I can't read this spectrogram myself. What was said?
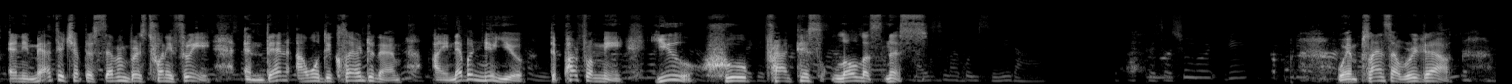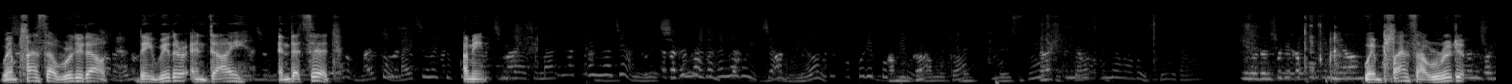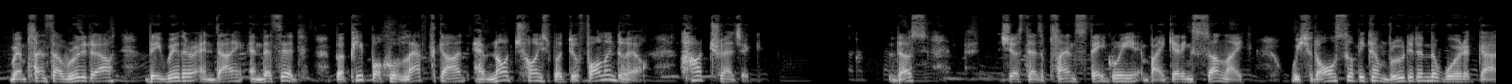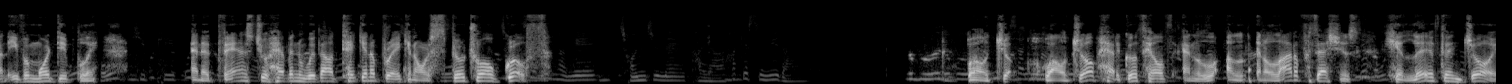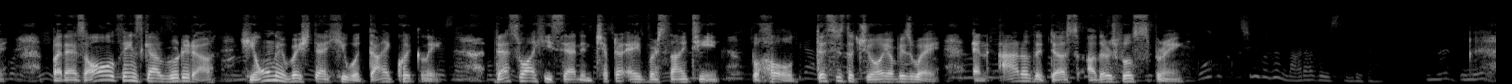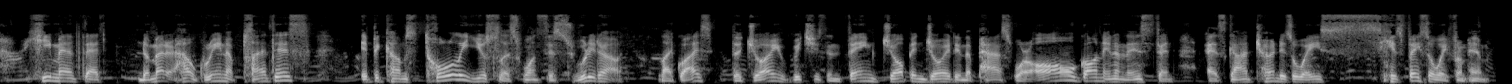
And in Matthew chapter 7 verse 23, and then I will declare to them, I never knew you. Depart from me, you who practice lawlessness. When plants are rooted out, when plants are rooted out, they wither and die, and that's it. I mean, when plants are rooted, when plants are rooted out, they wither and die, and that's it. But people who left God have no choice but to fall into hell. How tragic! Thus, just as plants stay green by getting sunlight, we should also become rooted in the Word of God even more deeply and advance to heaven without taking a break in our spiritual growth. While Job, while Job had good health and, and a lot of possessions, he lived in joy. But as all things got rooted out, he only wished that he would die quickly. That's why he said in chapter 8 verse 19, Behold, this is the joy of his way, and out of the dust others will spring. He meant that no matter how green a plant is, it becomes totally useless once it's rooted out. Likewise, the joy, riches, and fame Job enjoyed in the past were all gone in an instant as God turned his, away, his face away from him.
